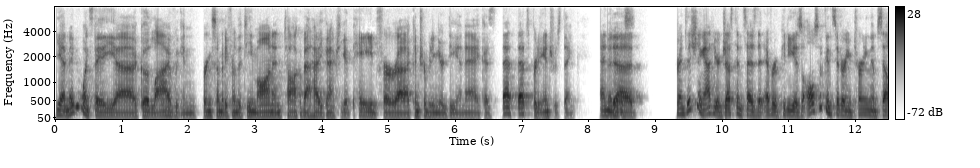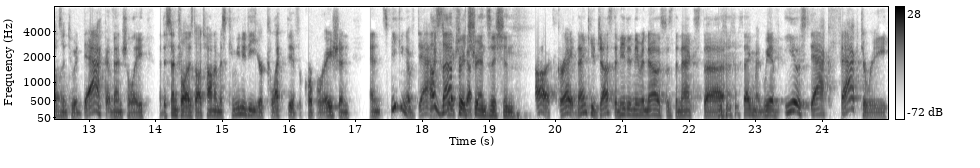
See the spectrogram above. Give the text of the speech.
Yeah, maybe once they uh, go live, we can bring somebody from the team on and talk about how you can actually get paid for uh, contributing your DNA because that that's pretty interesting. And uh, transitioning out here, Justin says that Everipedia is also considering turning themselves into a DAC eventually, a decentralized autonomous community or collective or corporation and speaking of DACs, how's that for a transition? oh, it's great. Thank you, Justin. He didn't even know this was the next uh, segment. We have EOS DAC Factory.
